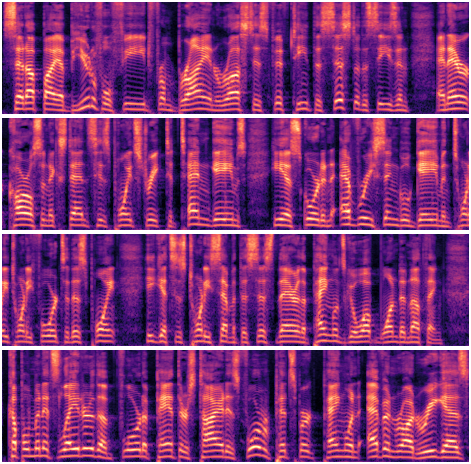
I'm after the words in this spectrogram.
set up by a beautiful feed from Bryan Rust, his 15th assist of the season, and Erik Karlsson extends his point streak to 10 games. He has scored in every single game in 2024 to this point. He gets his 27th assist there, and the Penguins go up one to nothing. A Couple minutes later, the Florida Panthers tied his former Pittsburgh Penguin Evan Rodrigues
